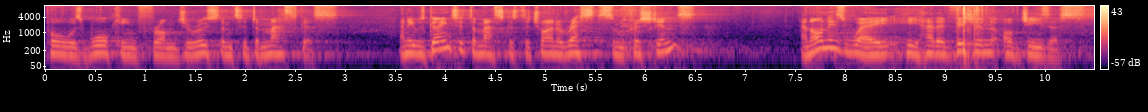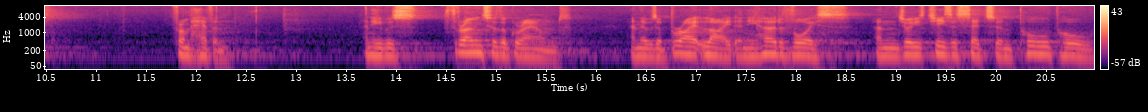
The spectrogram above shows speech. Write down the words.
Paul was walking from Jerusalem to Damascus. And he was going to Damascus to try and arrest some Christians. And on his way, he had a vision of Jesus from heaven. And he was thrown to the ground. And there was a bright light, and he heard a voice. And Jesus said to him, Paul, Paul,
